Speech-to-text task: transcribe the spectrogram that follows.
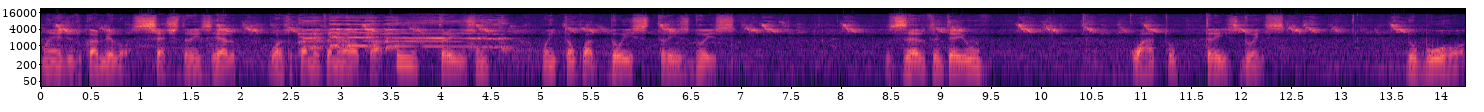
Manhã de do camelo, ó, 730. Gosto do camelo também, ó, com a 131. Ou então com a 232. 031 432. Do burro, ó,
